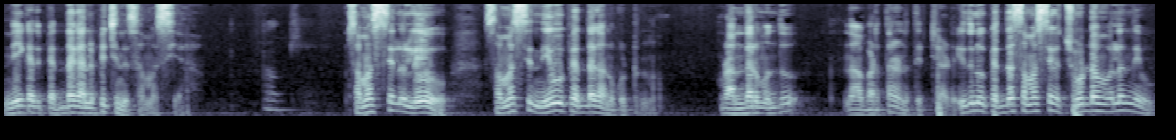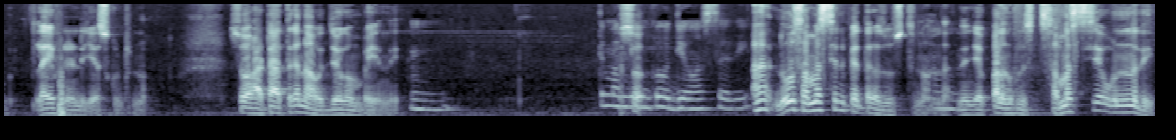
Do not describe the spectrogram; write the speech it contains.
నీకు అది పెద్దగా అనిపించింది సమస్య. సమస్యలు లేవు. సమస్య నీవు పెద్దగా అనుకుంటున్నావు. ఇప్పుడు అందరి ముందు నా భర్త నన్ను తిట్టాడు. ఇది నువ్వు పెద్ద సమస్యగా చూడడం వల్ల నీవు లైఫ్ ఎండ్ చేసుకుంటున్నావు. సో హఠాత్తుగా నా ఉద్యోగం పోయింది ఉమ్. అయితే మళ్ళీ ఇంకో ఉద్యోగం వస్తుంది ఆ, నువ్వు సమస్యని పెద్దగా చూస్తున్నావు. నేను చెప్పాలనుకున్న సమస్య ఉన్నది.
